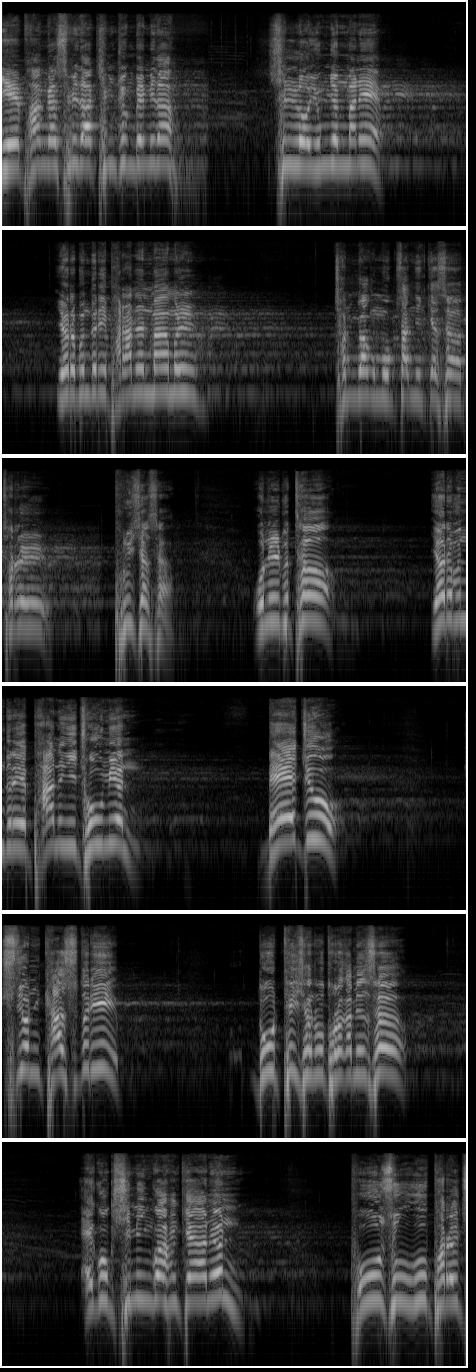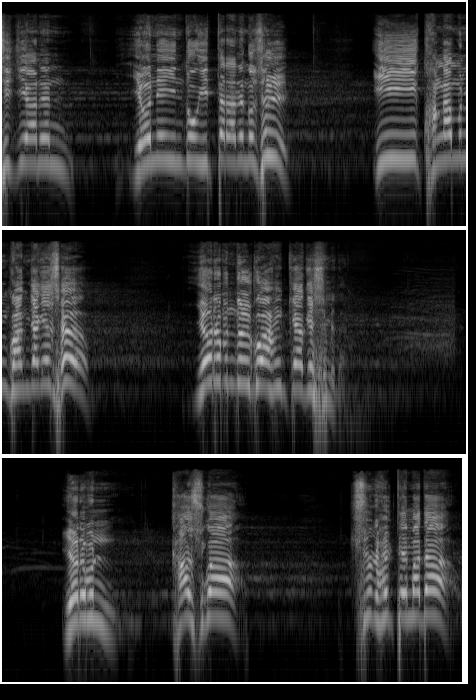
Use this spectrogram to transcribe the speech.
예 반갑습니다. 김중배입니다. 실로 6년 만에 여러분들이 바라는 마음을 전광훈 목사님께서 저를 부르셔서 오늘부터 여러분들의 반응이 좋으면 매주 출연 가수들이 노테이션으로 돌아가면서 애국 시민과 함께하는 보수 우파를 지지하는 연예인도 있다라는 것을 이 광화문 광장에서 여러분들과 함께 하겠습니다. 여러분 가수가 출연할 때마다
